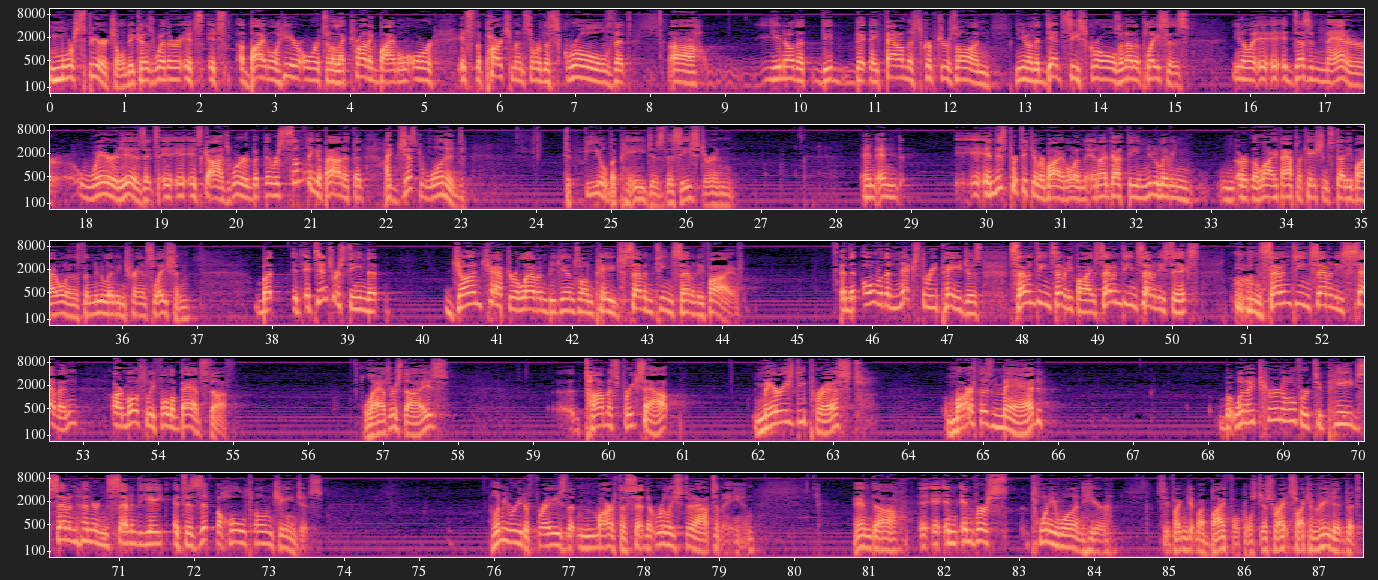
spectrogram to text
more spiritual because whether it's it's a Bible here or it's an electronic Bible or it's the parchments or the scrolls that uh, you know that the that they found the scriptures on you know the Dead Sea Scrolls and other places you know it, it doesn't matter where it is it's it, it's God's word but there was something about it that I just wanted to feel the pages this Easter and and and in this particular Bible, and, and I've got the New Living or the Life Application Study Bible, and it's the New Living Translation. But it, it's interesting that John chapter 11 begins on page 1775. And that over the next three pages, 1775, 1776, 1777, are mostly full of bad stuff. Lazarus dies. Thomas freaks out. Mary's depressed. Martha's mad. But when I turn over to page 778, it's as if the whole tone changes. Let me read a phrase that Martha said that really stood out to me. And, and uh, in, in verse 21 here, see if I can get my bifocals just right so I can read it. But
